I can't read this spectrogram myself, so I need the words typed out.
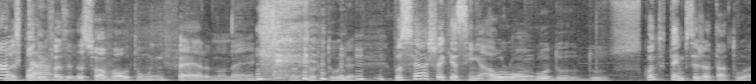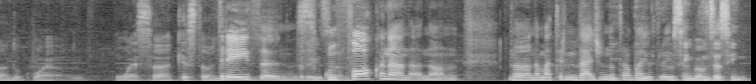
apta. Mas podem fazer da sua volta um inferno, né? A tortura. você acha que, assim, ao longo do- dos. Quanto tempo você já está atuando com, a- com essa questão de. Três anos. Três com anos. foco na, na, na, na- Tá. na maternidade e no E- trabalho, e, três assim, anos. Vamos dizer assim,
